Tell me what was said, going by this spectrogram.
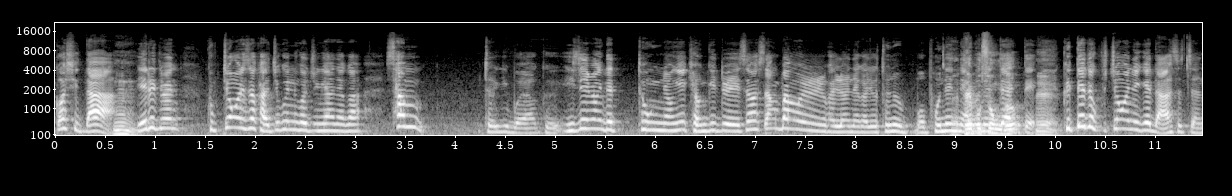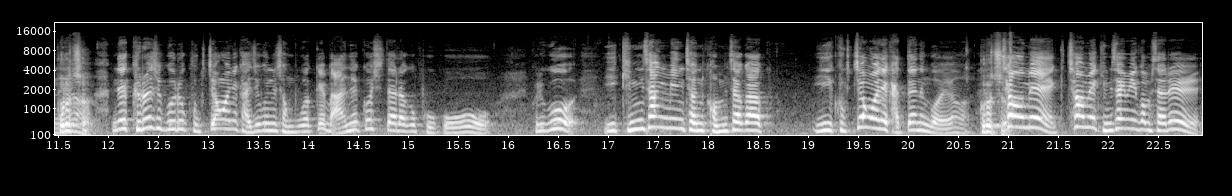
것이다. 음. 예를 들면 국정원에서 가지고 있는 것 중에 하나가 삼 저기 뭐야 그 이재명 대통령이 경기도에서 쌍방울 관련해 가지고 돈을 뭐 보냈냐 대북 송금? 할때 예. 그때도 국정원 얘기가 나왔었잖아요. 그렇죠. 근데 그런 식으로 국정원이 가지고 있는 정보가 꽤 많을 것이다라고 보고 그리고 이 김상민 전 검사가 이 국정원에 갔다는 거예요. 그렇죠. 처음에 처음에 김상민 검사를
